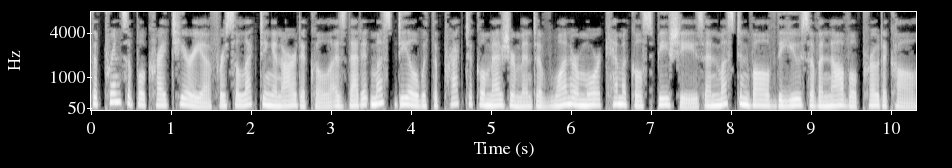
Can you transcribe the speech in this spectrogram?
The principal criteria for selecting an article is that it must deal with the practical measurement of one or more chemical species and must involve the use of a novel protocol.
